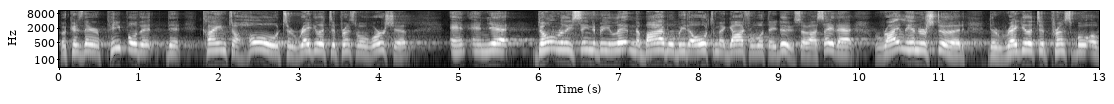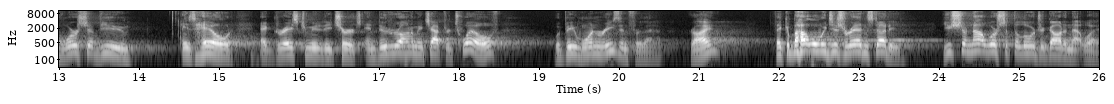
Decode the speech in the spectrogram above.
because there are people that, that claim to hold to regulative principle of worship, and, and yet don't really seem to be and the Bible be the ultimate guide for what they do. So I say that, rightly understood, the regulative principle of worship view is held at Grace Community Church. And Deuteronomy chapter 12 would be one reason for that, right? Think about what we just read and studied. You shall not worship the Lord your God in that way.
